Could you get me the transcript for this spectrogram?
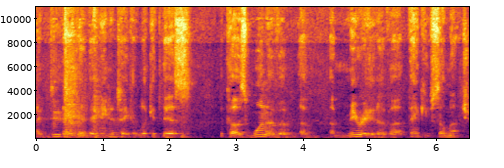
I do think that they need to take a look at this because one of a, a- a myriad of, uh, thank you so much.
